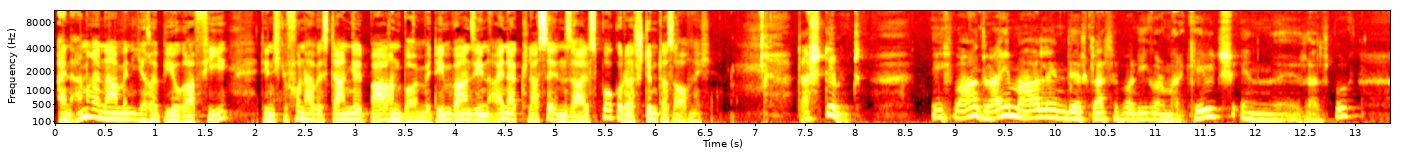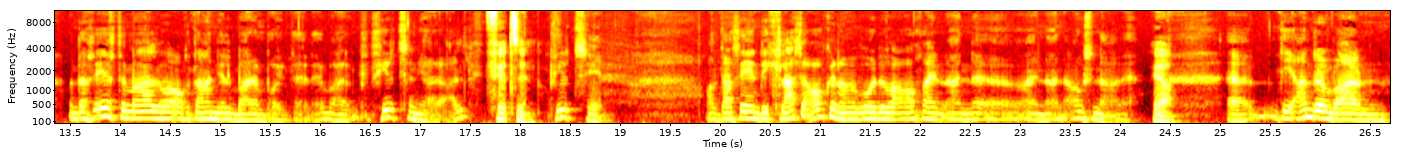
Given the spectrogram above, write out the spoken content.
ein anderer Name in Ihrer Biografie, den ich gefunden habe, ist Daniel Barenboim. Mit dem waren Sie in einer Klasse in Salzburg oder stimmt das auch nicht? Das stimmt. Ich war dreimal in der Klasse von Igor Markiewicz in äh, Salzburg. Und das erste Mal war auch Daniel Barenboim. Der war 14 Jahre alt. 14? 14. Und dass er in die Klasse aufgenommen wurde, war auch ein, ein, äh, ein, eine Ausnahme. Ja. Äh, die anderen waren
